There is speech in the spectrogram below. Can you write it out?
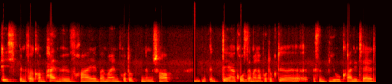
Ich bin vollkommen palmölfrei bei meinen Produkten im Shop. Der Großteil meiner Produkte ist in Bio-Qualität.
